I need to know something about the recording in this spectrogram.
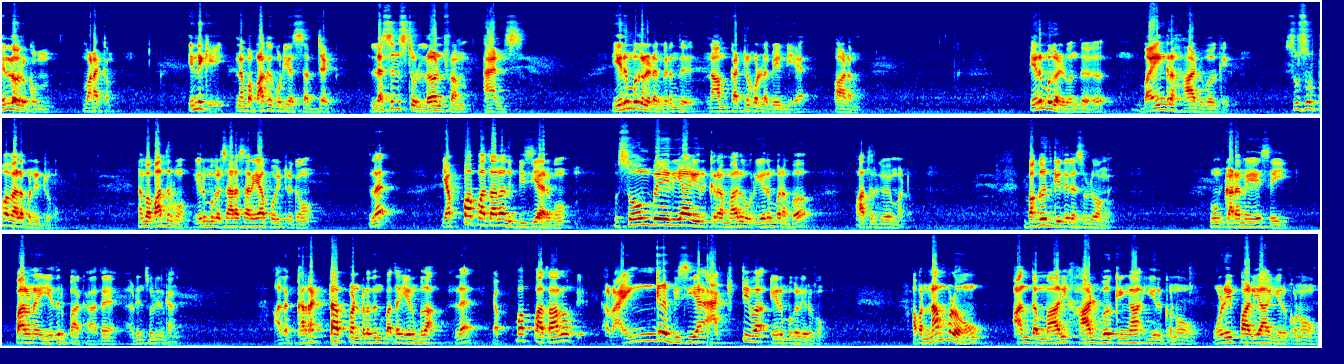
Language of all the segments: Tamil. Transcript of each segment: எல்லோருக்கும் வணக்கம். இன்னைக்கு நம்ம பார்க்கக்கூடிய subject lessons to learn from ants எறும்புகளிடமிருந்து நாம் கற்றுக்கொள்ள வேண்டிய பாடம். எறும்புகள் வந்து பயங்கர ஹார்ட் ஒர்க்கிங் சுறுசுறுப்பாக வேலை பண்ணிகிட்ருக்கோம் நம்ம பார்த்துருப்போம் எறும்புகள் சரசரையாக போயிட்டுருக்கோம். இல்லை எப்போ பார்த்தாலும் அது பிஸியாக இருக்கும். சோம்பேறியாக இருக்கிற மாதிரி ஒரு எறும்பை நம்ம பார்த்துருக்கவே மாட்டோம். பகவத்கீதையில் சொல்லுவாங்க உன் கடமையே செய் பலனை எதிர்பார்க்காத அப்படின்னு சொல்லியிருக்காங்க. அதை கரெக்டாக பண்ணுறதுன்னு பார்த்தா எறும்பு தான். இல்லை எப்போ பார்த்தாலும் பயங்கர பிஸியாக ஆக்டிவாக எறும்புகள் இருக்கும். அப்போ நம்மளும் அந்த மாதிரி ஹார்ட் ஒர்க்கிங்காக இருக்கணும் உழைப்பாளியாக இருக்கணும்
